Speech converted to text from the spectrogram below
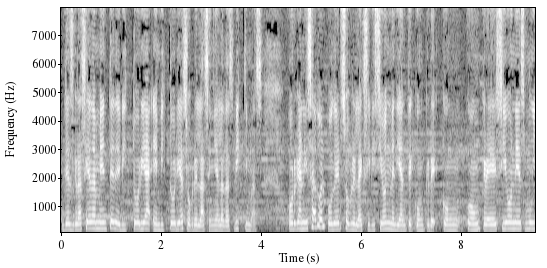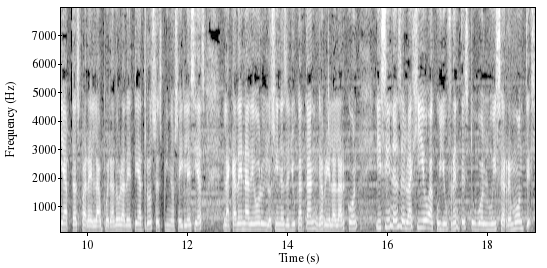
desgraciadamente de victoria en victoria sobre las señaladas víctimas organizado el poder sobre la exhibición mediante concreciones muy aptas para la operadora de teatros Espinosa Iglesias, la cadena de oro y los cines de Yucatán, Gabriela Alarcón, y cines del Bajío, a cuyo frente estuvo Luis R. Montes.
